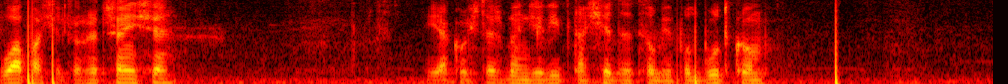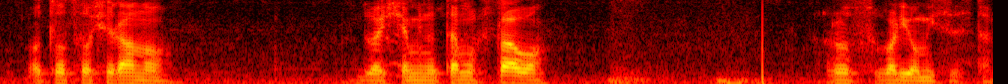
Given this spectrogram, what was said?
Łapa się trochę trzęsie. Jakoś też będzie lipna. Siedzę sobie pod budką. O to, co się rano 20 minut temu stało, rozwaliło mi system.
